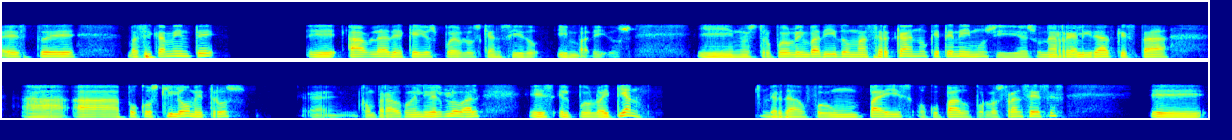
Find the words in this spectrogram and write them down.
Este básicamente eh, habla de aquellos pueblos que han sido invadidos. Y nuestro pueblo invadido más cercano que tenemos, y es una realidad que está a, a pocos kilómetros eh, comparado con el nivel global, es el pueblo haitiano. ¿Verdad? Fue un país ocupado por los franceses eh,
